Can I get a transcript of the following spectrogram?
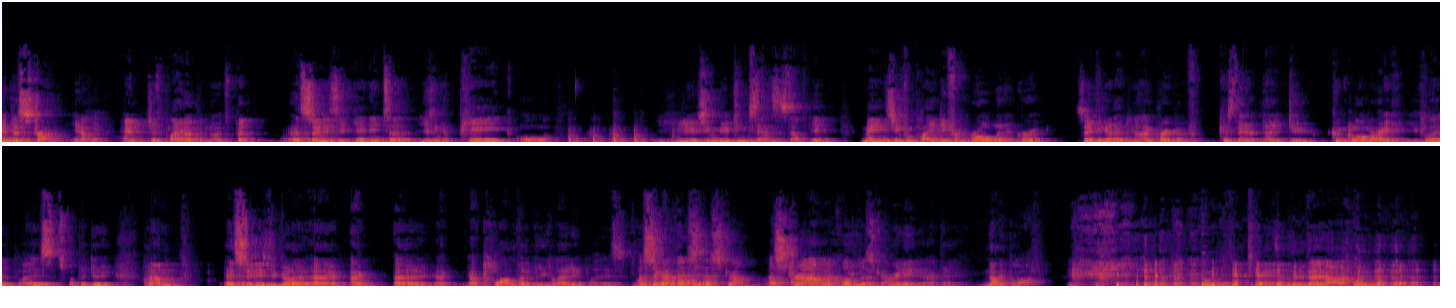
and just strum, you know, Yeah. and just play open notes. But as soon as you get into using a pick or using muting sounds and stuff, it means you can play a different role in a group. So if you get a, you know, a group of, because they they do conglomerate ukulele players, that's what they do. Um, as soon as you've got a, a, a, a, a clump of ukulele players, A strum. A, a strum. a strum, I, I call them a strum. brilliant. yeah. Okay, not a glut. Depends on who they are.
